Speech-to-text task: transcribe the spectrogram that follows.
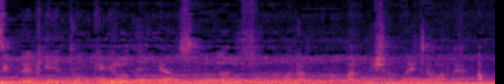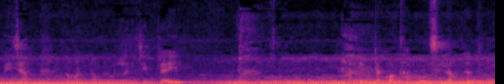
জিব্রাইল গিয়ে থমকে গেল। ইয়া রাসূলুল্লাহ, আমার আর কোনো পারমিশন নাই যাওয়ার, আপনি যান। আমার নবী জিব্রাইল আমি একটা কথা বলছিলাম যে তুমি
